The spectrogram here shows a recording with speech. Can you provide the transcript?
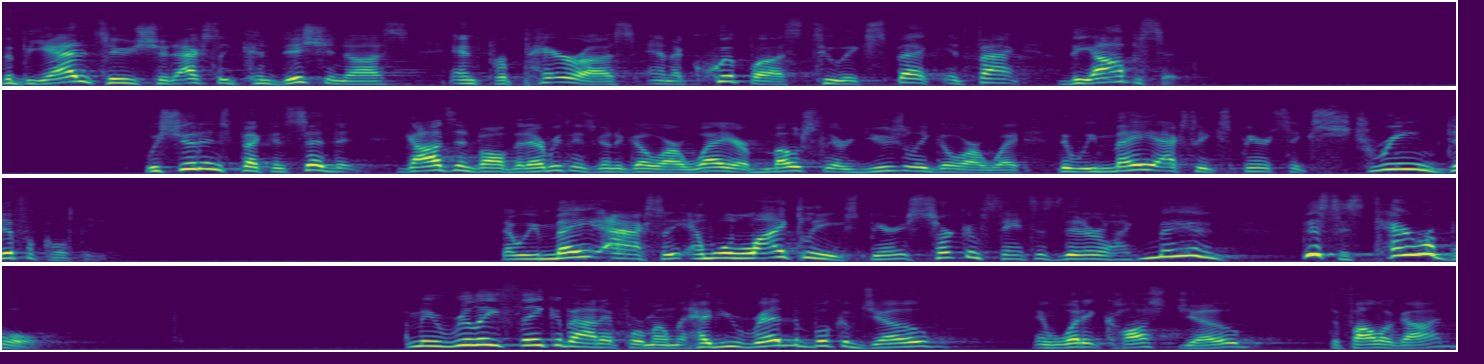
The Beatitudes should actually condition us and prepare us and equip us to expect, in fact, the opposite. We should expect and instead that God's involved, that everything's going to go our way, or mostly or usually go our way, that we may actually experience extreme difficulty. That we may actually and will likely experience circumstances that are like, man, this is terrible. I mean, really think about it for a moment. Have you read the book of Job and what it cost Job to follow God?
